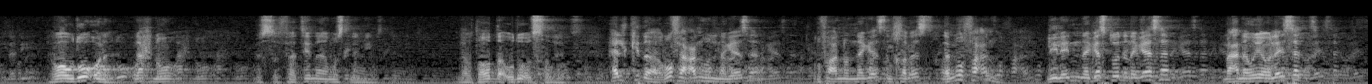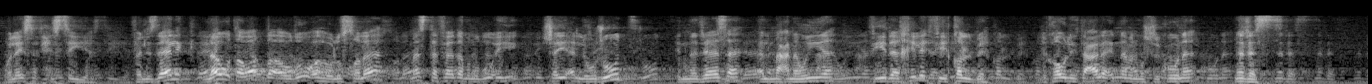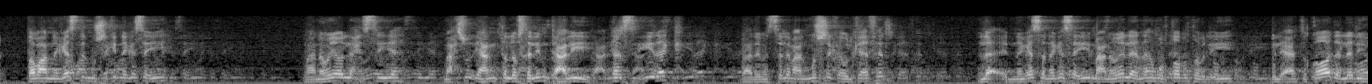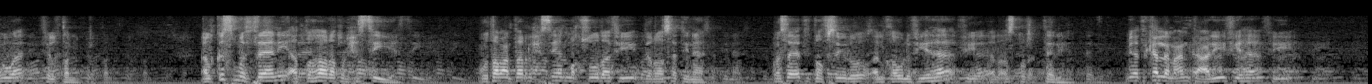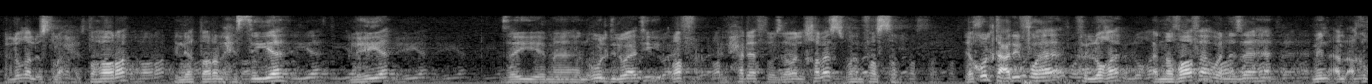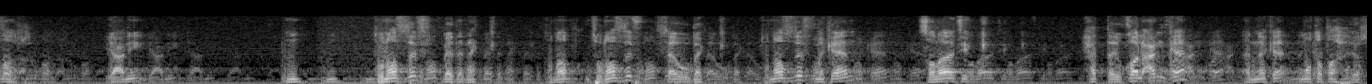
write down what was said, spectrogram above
هو وضوءنا نحن بصفتنا مسلمين. لو توضأ وضوء الصلاة هل كده رفع عنه النجاسة؟ رفع عنه النجاسة الخبث لم يرفع عنه. ليه؟ لأن نجاسته هنا نجاسة معنوية وليست وليست حسية. فلذلك لو توضأ وضوءه للصلاة ما استفاد من وضوئه شيئا لوجود النجاسة المعنوية في داخله في قلبه. لقوله تعالى إنما المشركون نجس. طبعا نجاسة المشركين نجاسة إيه؟ معنوية ولا حسية؟ محسوس يعني أنت لو سلمت عليه تغسل إيدك بعد ما تسلم على المشرك أو الكافر؟ لا النجاسة نجاسة إيه؟ معنوية لأنها مرتبطة بالإيه؟ بالإعتقاد الذي هو في القلب. القسم الثاني الطهارة الحسية. وطبعا الطهارة الحسية المقصودة في دراستنا. وسيأتي تفصيل القول فيها في الأسطر التالية بيتكلم عن تعريفها في اللغة الاصطلاحية الطهارة اللي هي الطهارة الحسية اللي هي زي ما هنقول دلوقتي رفع الحدث وزوال الخبث وهنفصل. يقول تعريفها في اللغة النظافة والنزاهة من الأقدار. يعني تنظف بدنك. تنظف ثوبك. تنظف مكان صلاتك. حتى يقال عنك أنك متطهر.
